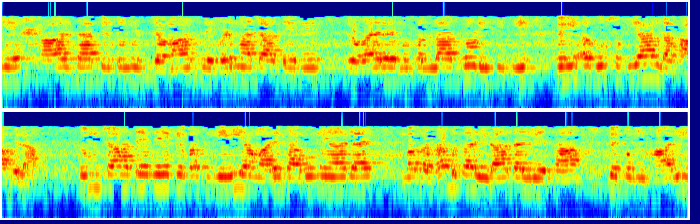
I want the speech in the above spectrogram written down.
یہ حال تھا کہ تم اس جماعت سے بڑھنا چاہتے تھے، جو غیر مسلح تھوڑی سی تھی یعنی ابو سفیان کا قابلہ۔ تم چاہتے تھے کہ بس یہی ہمارے قابو میں آ جائے، مگر رب کا ارادہ یہ تھا کہ تمہاری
